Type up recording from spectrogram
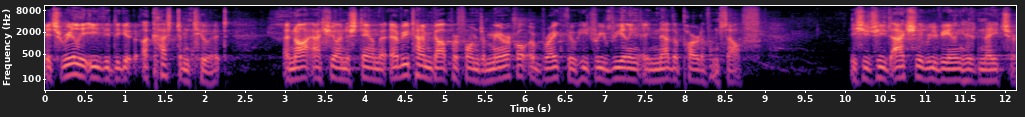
It's really easy to get accustomed to it and not actually understand that every time God performs a miracle or breakthrough, He's revealing another part of Himself. He's actually revealing His nature.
